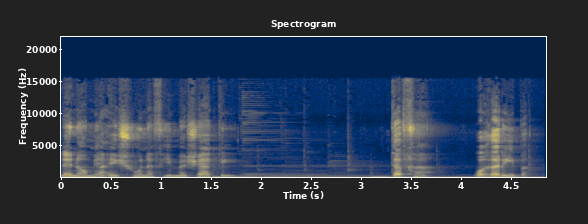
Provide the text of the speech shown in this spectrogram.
لأنهم يعيشون في مشاكل تافهة وغريبة.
